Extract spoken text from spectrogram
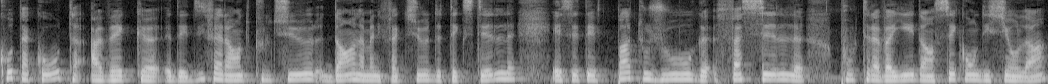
côte à côte avec euh, des différentes cultures dans la manufacture de textiles et c'était pas toujours facile pour travailler dans ces conditions-là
